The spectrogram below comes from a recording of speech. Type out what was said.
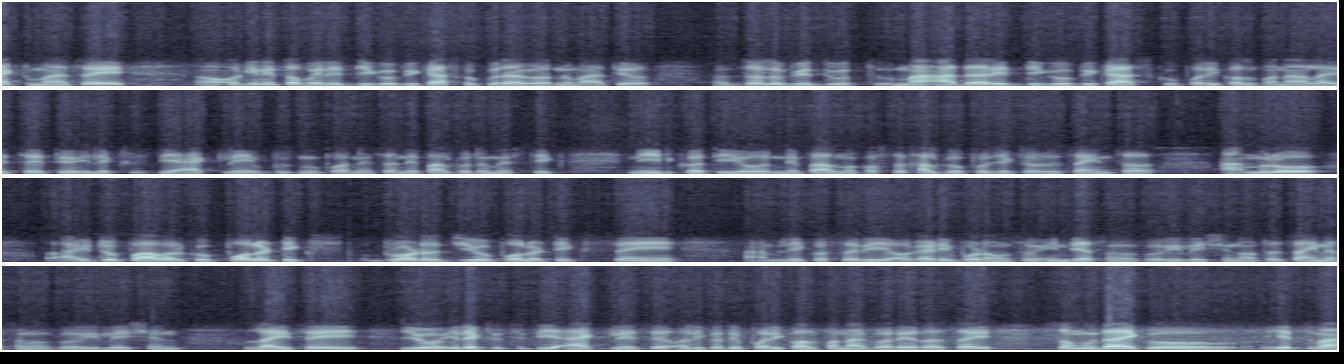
एक्टमा चाहिँ अघि नै तपाईँले दिगो विकासको कुरा गर्नुभएको थियो। जलविद्युतमा आधारित दिगो विकासको परिकल्पनालाई चाहिँ त्यो इलेक्ट्रिसिटी एक्टले बुझ्नुपर्नेछ नेपालको डोमेस्टिक निड कति हो? नेपालमा कस्तो खालको प्रोजेक्टहरू चाहिन्छ? हाम्रो हाइड्रो पावरको पोलिटिक्स ब्रोडर जियो पोलिटिक्स चाहिँ हामीले कसरी अगाडि बढाउँछौँ इन्डियासँगको रिलेसन अथवा चाइनासँगको रिलेसनलाई चाहिँ यो इलेक्ट्रिसिटी एक्टले चाहिँ अलिकति परिकल्पना गरेर चाहिँ समुदायको हितमा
